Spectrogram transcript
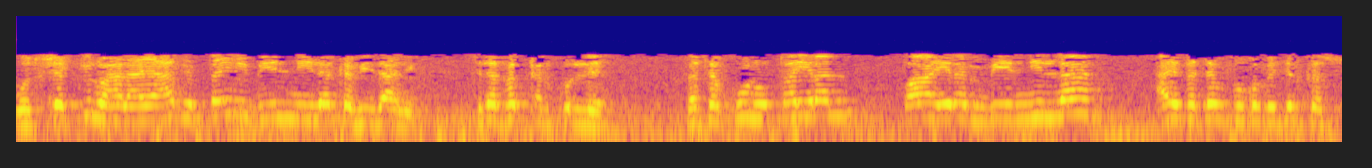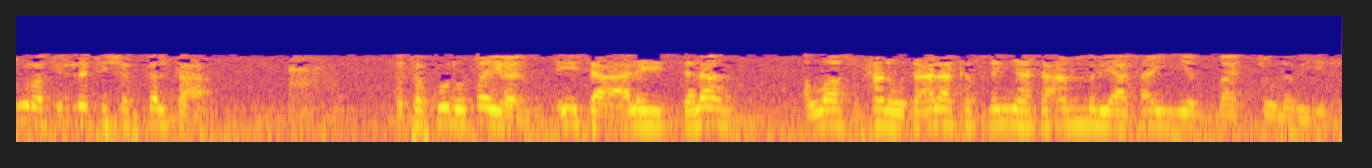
وتشكله على هيئة الطير بإني لك في ذلك. سلفكر كله فتكون طيرا طائرا بإذن الله أي فتنفخ بتلك الصورة التي شكلتها. فتكون طيرا. عيسى عليه السلام الله سبحانه وتعالى كفلنيا تأمر يا سيد باتشو نبينا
